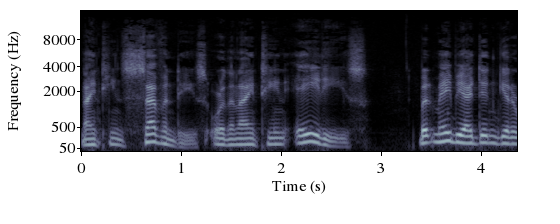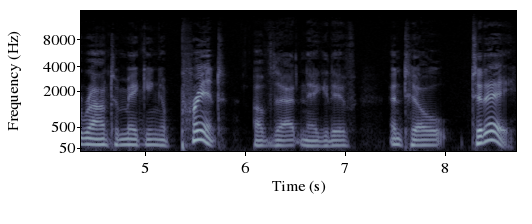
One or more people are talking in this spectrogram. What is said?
1970s or the 1980s, but maybe I didn't get around to making a print of that negative until today.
